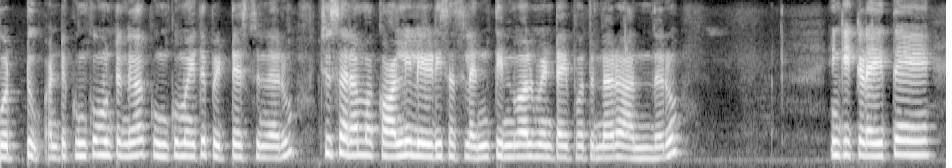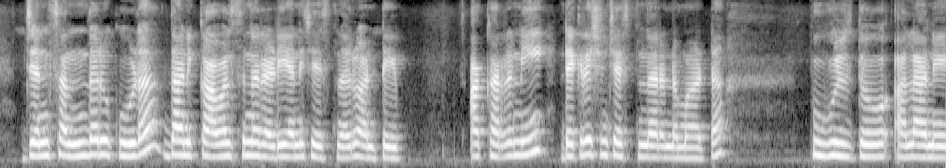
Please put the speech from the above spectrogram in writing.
బొట్టు అంటే కుంకుమ ఉంటుందిగా కుంకుమ అయితే పెట్టేస్తున్నారు. చూసారా మా కాలనీ లేడీస్ అసలు ఎంత ఇన్వాల్వ్మెంట్ అయిపోతున్నారో అందరూ. ఇంక ఇక్కడైతే జెంట్స్ అందరూ కూడా దానికి కావాల్సిన రెడీ అని చేస్తున్నారు. అంటే ఆ కర్రని డెకరేషన్ చేస్తున్నారన్నమాట. పువ్వులతో అలానే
